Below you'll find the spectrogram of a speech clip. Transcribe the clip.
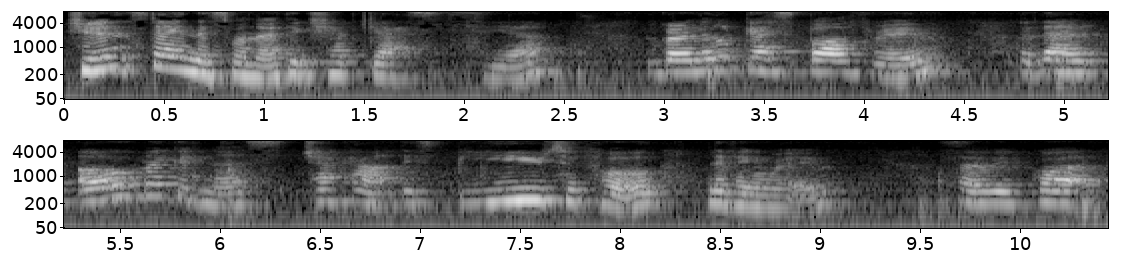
She didn't stay in this one though, I think she had guests here. We've got a little guest bathroom but then, oh my goodness, check out this beautiful living room. So we've got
